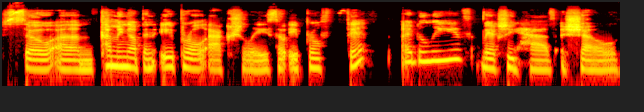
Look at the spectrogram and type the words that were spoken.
So, um, coming up in April, actually, so April 5th, I believe, we actually have a show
